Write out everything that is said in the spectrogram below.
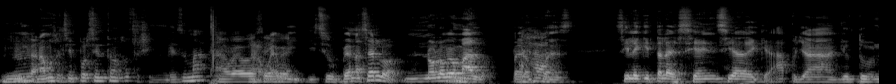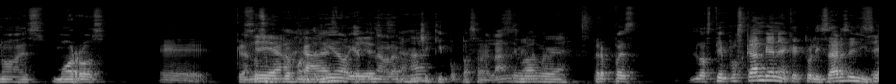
Y ganamos el 100% nosotros, chingues más. Ah, huevo, sí, y, y, supieron hacerlo. No lo veo malo, pero pues sí le quita la esencia de que, ah, pues ya YouTube no es morros eh, creando su propio contenido, ya tiene ahora pinche equipo para adelante. Pero pues los tiempos cambian y hay que actualizarse y sí.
